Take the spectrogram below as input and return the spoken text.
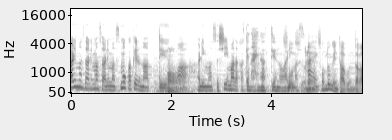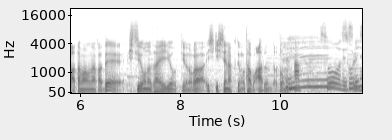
ありますありますあります。もう書けるなっていうのはありますしまだ書けないなっていうのはあります。そうですよね、はい。その時に多分だから頭の中で必要な材料っていうのが意識してなくても多分あるんだと思う、えあー。そうですね。そ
